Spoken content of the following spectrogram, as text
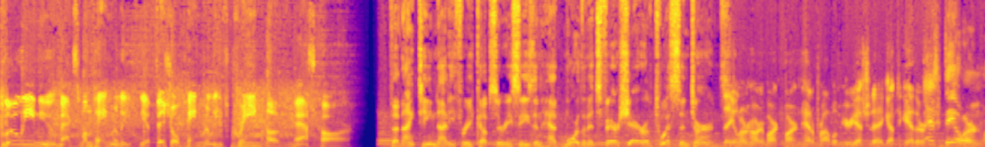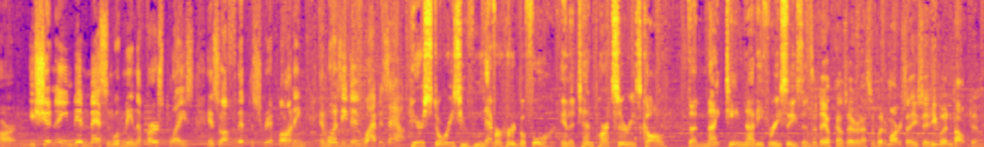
Blue Emu Maximum Pain Relief, the official pain relief cream of NASCAR. The 1993 Cup Series season had more than its fair share of twists and turns. Dale Earnhardt and Mark Martin had a problem here yesterday, got together. That's Dale Earnhardt. He shouldn't have even been messing with me in the first place, and so I flipped the script on him, and what does he do? Wipe us out. Here's stories you've never heard before in a 10 part series called the 1993 season. So Dale comes over and I said, What did Mark say? He said he wouldn't talk to me.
